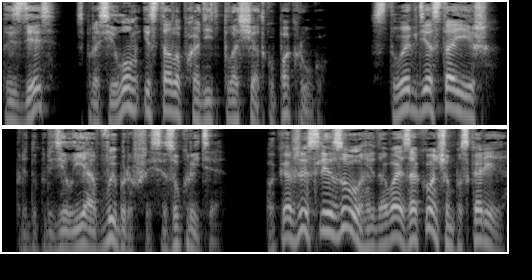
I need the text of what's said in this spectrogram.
ты здесь?» – спросил он и стал обходить площадку по кругу. «Стой, где стоишь», – предупредил я, выбравшись из укрытия. «Покажи слезу и давай закончим поскорее.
